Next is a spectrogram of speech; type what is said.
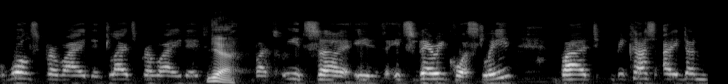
walls provided lights provided. Yeah. But it's uh, it's, it's very costly. But because i don't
